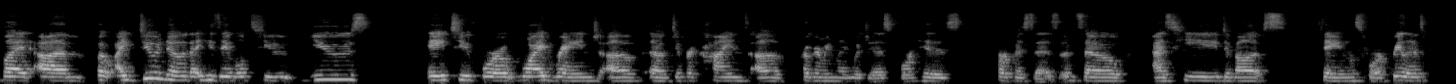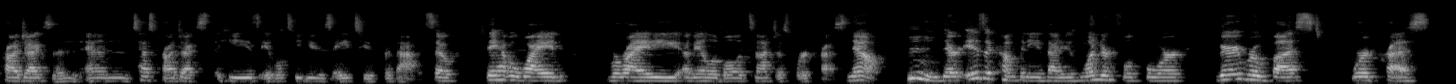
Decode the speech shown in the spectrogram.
but, um, but I do know that he's able to use A2 for a wide range of, of different kinds of programming languages for his purposes. And so as he develops things for freelance projects and, and test projects, he's able to use A2 for that. So they have a wide variety available. It's not just WordPress. Now, there is a company that is wonderful for very robust WordPress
